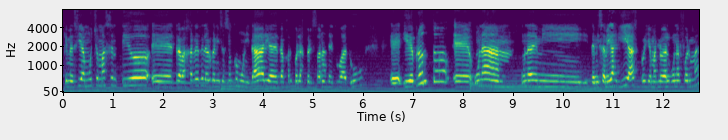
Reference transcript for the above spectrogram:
que me hacía mucho más sentido eh, trabajar desde la organización comunitaria, de trabajar con las personas de tú a tú eh, y de pronto, eh, una, una de, de mis amigas guías, por llamarlo de alguna forma,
